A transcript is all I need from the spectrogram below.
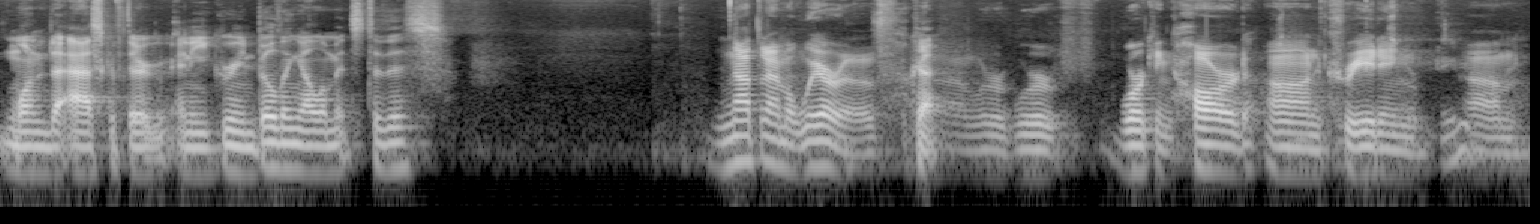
wanted to ask if there are any green building elements to this. Not that I'm aware of. Okay. Uh, We're, we're working hard on creating um,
